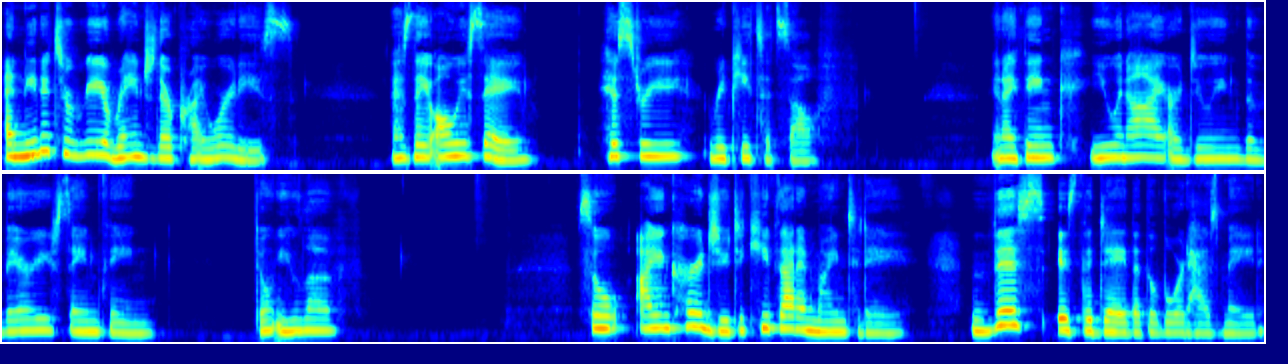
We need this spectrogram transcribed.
and needed to rearrange their priorities. As they always say, history repeats itself. And I think you and I are doing the very same thing. Don't you, love? So I encourage you to keep that in mind today. This is the day that the Lord has made.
